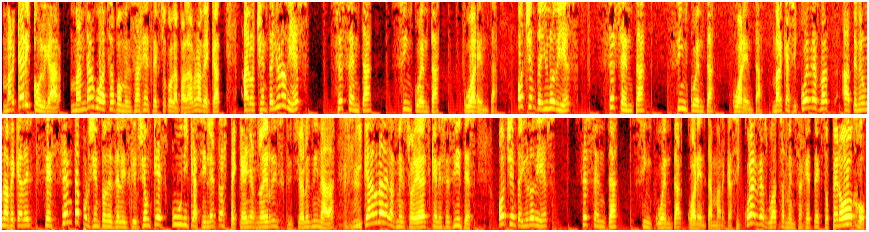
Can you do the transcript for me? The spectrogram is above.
marcar y colgar, mandar WhatsApp o mensaje de texto con la palabra beca al 8110 60 50 40. 8110 60 50 40. Marcas y cuelgas vas a tener una beca del 60% desde la inscripción, que es única, sin letras pequeñas, no hay reinscripciones ni nada. Y cada una de las mensualidades que necesites. 8110 60 50 40 marcas y cuelgas, WhatsApp, mensaje de texto. Pero ojo,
